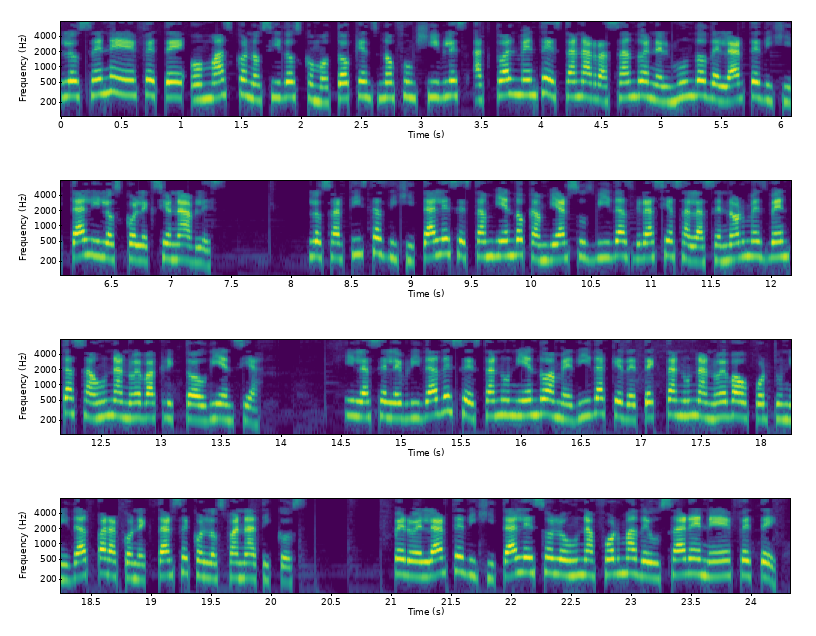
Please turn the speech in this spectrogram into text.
Los NFT, o más conocidos como tokens no fungibles, actualmente están arrasando en el mundo del arte digital y los coleccionables. Los artistas digitales están viendo cambiar sus vidas gracias a las enormes ventas a una nueva criptoaudiencia. Y las celebridades se están uniendo a medida que detectan una nueva oportunidad para conectarse con los fanáticos. Pero el arte digital es solo una forma de usar NFT.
